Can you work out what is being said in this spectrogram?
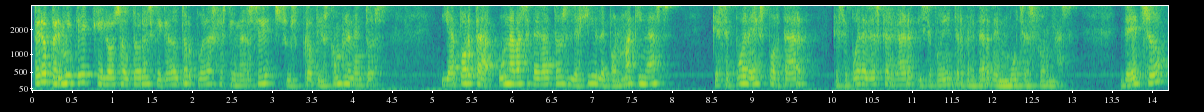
pero permite que los autores, que cada autor pueda gestionarse sus propios complementos y aporta una base de datos legible por máquinas que se puede exportar, que se puede descargar y se puede interpretar de muchas formas. De hecho,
